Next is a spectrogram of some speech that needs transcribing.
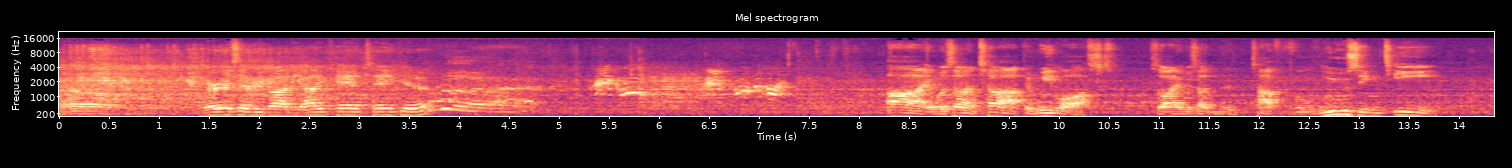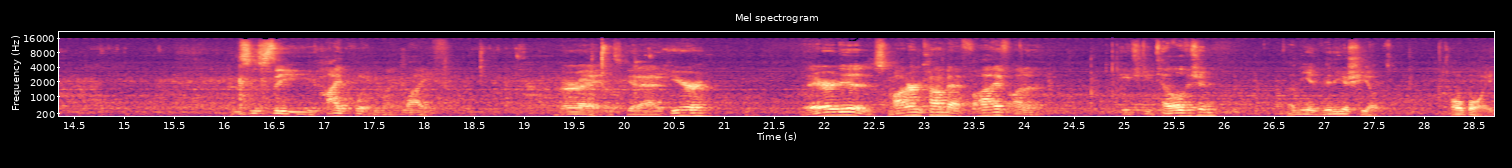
Uh, where is everybody? I can't take it. I was on top and we lost. So I was on the top of a losing team. This is the high point in my life. Alright, let's get out of here. There it is. Modern Combat 5 on a HD television on the NVIDIA Shield. Oh boy.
